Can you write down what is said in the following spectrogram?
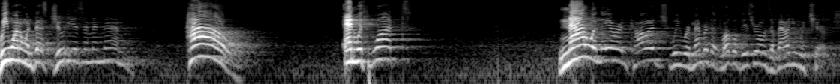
we want to invest Judaism in them. How? And with what? Now, when they are in college, we remember that love of Israel is a value we cherish.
